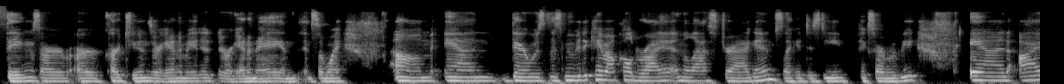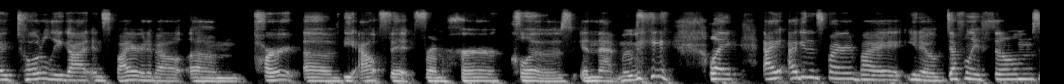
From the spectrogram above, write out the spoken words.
things are are cartoons or animated or anime in, in some way. Um, and there was this movie that came out called Raya and the Last Dragon. It's like a Disney Pixar movie. And I totally got inspired about um, part of the outfit from her clothes in that movie. like I, I, get inspired by, you know, definitely films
